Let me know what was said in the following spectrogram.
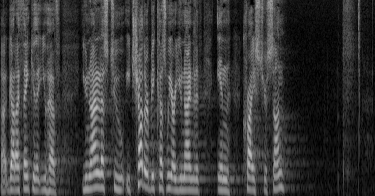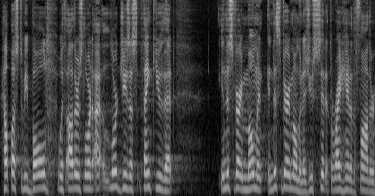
uh, God, I thank you that you have united us to each other because we are united in Christ, your Son. Help us to be bold with others, Lord. I, Lord Jesus, thank you that in this very moment, in this very moment, as you sit at the right hand of the Father,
